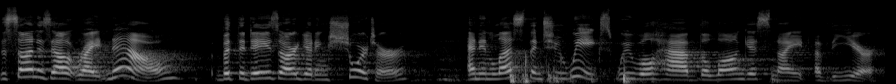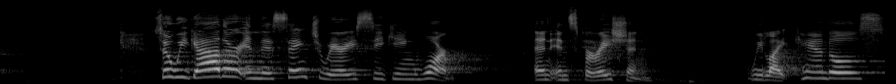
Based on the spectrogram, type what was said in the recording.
The sun is out right now, but the days are getting shorter, and in less than two weeks, we will have the longest night of the year. So we gather in this sanctuary seeking warmth and inspiration. We light candles,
